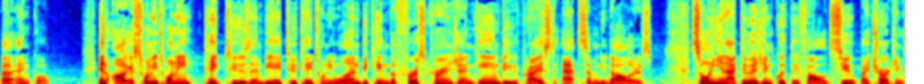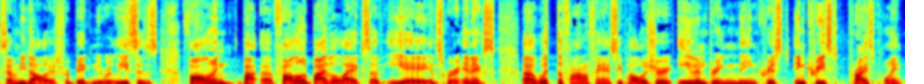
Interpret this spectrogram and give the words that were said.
Uh, end quote. In August 2020, Take Two's NBA 2K21 became the first current gen game to be priced at $70. Sony and Activision quickly followed suit by charging $70 for big new releases, following by, uh, followed by the likes of EA and Square Enix, uh, with the Final Fantasy publisher even bringing the increased, increased price point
